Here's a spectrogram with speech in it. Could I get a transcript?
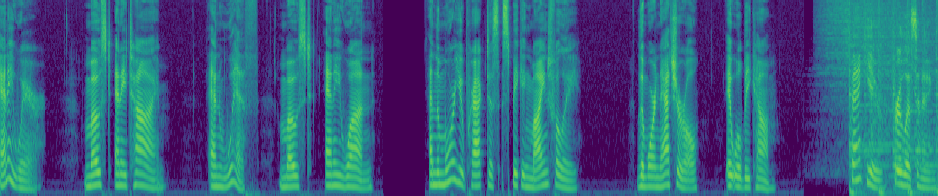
anywhere, most anytime, and with most anyone. And the more you practice speaking mindfully, the more natural it will become. Thank you for listening.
